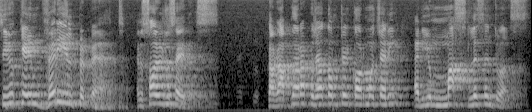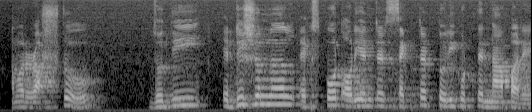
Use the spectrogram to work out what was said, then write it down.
See you came very ill prepared sorry to say this কারণ আপনারা প্রজাতন্ত্রের কর্মচারী and you must listen to us আমার রাষ্ট্র যদি এডিশনাল এক্সপোর্ট ওরিয়েন্টেড সেক্টর তৈরি করতে না পারে,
